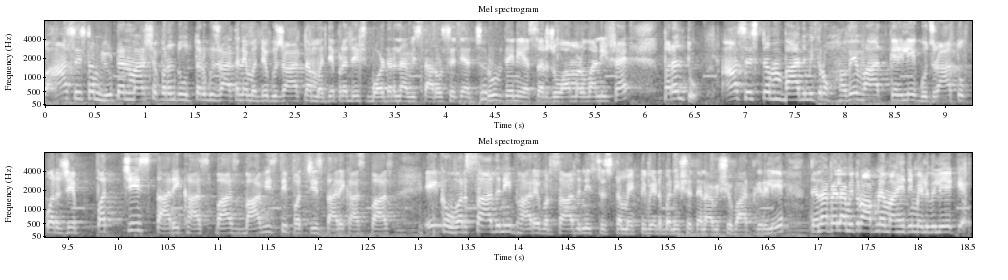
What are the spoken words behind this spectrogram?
તો આ સિસ્ટમ યુટર્ન મારશે, પરંતુ ઉત્તર ગુજરાત અને મધ્ય ગુજરાતના મધ્યપ્રદેશ બોર્ડરના વિસ્તારો છે ત્યાં જરૂર તેની અસર જોવા મળવાની છે. પરંતુ આ સિસ્ટમ બાદ મિત્રો હવે વાત કરી લઈએ ગુજરાત ઉપર, જે પચીસ તારીખ આસપાસ, બાવીસથી પચીસ તારીખ આસપાસ એક વરસાદની, ભારે વરસાદની સિસ્ટમ એક્ટિવેટ બની છે તેના વિશે વાત કરી લઈએ. તેના પહેલા મિત્રો આપણે માહિતી મેળવી લઈએ કે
